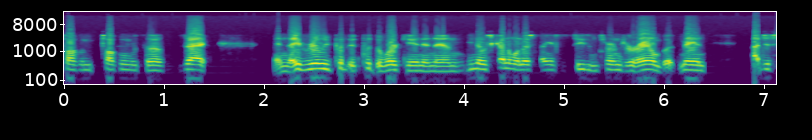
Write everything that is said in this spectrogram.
talking talking with uh, Zach, and they really put put the work in. And then you know it's kind of one of those things. The season turns around, but man, I just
